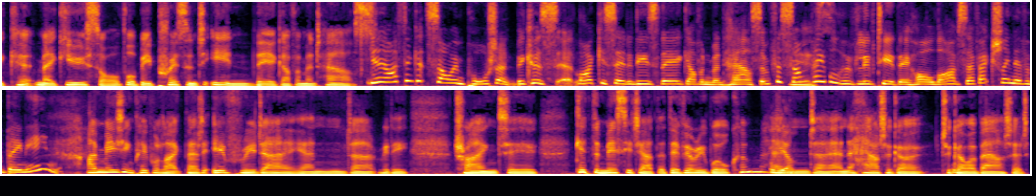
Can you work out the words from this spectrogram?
make make use of or be present in their Government House. Yeah, I think it's so important because, uh, like you said, it is their government house. And for some Yes. people who've lived here their whole lives, they've actually never been in. I'm meeting people like that every day and uh, really trying to get the message out that they're very welcome Yeah. and uh, and how to go to go about it.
